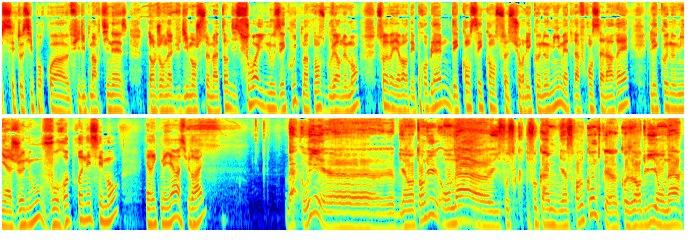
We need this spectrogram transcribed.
c'est aussi pourquoi Philippe Martinez, dans le journal du dimanche ce matin, dit soit il nous écoute maintenant ce gouvernement, soit il va y avoir des problèmes, des conséquences sur l'économie, mettre la France à l'arrêt, l'économie à genoux. Vous reprenez ces mots, Éric Meyer à Sudrail bah oui, euh, bien entendu. On a, euh, il faut, il faut quand même bien se rendre compte qu'aujourd'hui on a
